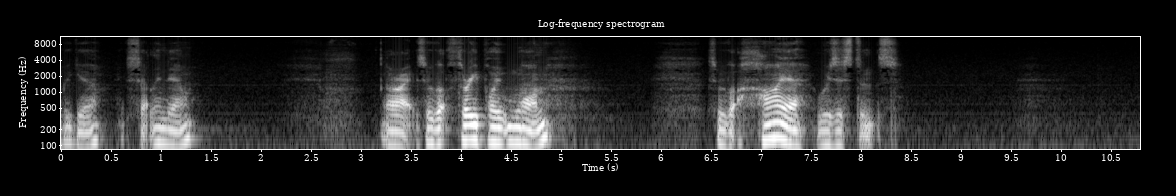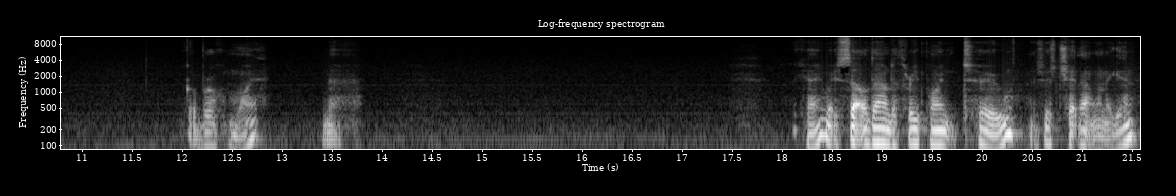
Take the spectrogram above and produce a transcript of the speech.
There we go. It's settling down. Alright, so we've got 3.1. So we've got higher resistance. Got a broken wire? No. Okay, it's settled down to 3.2. Let's just check that one again.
